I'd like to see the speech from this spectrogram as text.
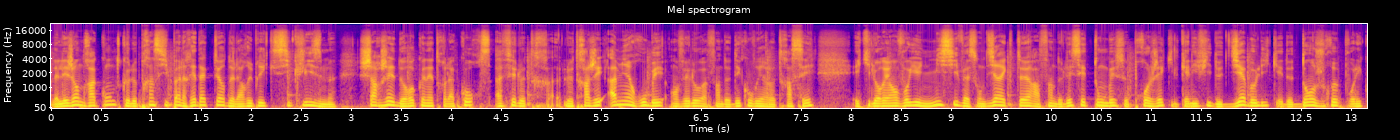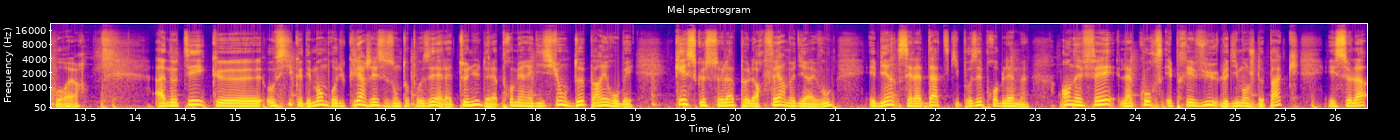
La légende raconte que le principal rédacteur de la rubrique cyclisme, chargé de reconnaître la course, a fait le, le trajet Amiens-Roubaix en vélo afin de découvrir le tracé et qu'il aurait envoyé une missive à son directeur afin de laisser tomber ce projet qu'il qualifie de diabolique et de dangereux pour les coureurs. A noter que, aussi que des membres du clergé se sont opposés à la tenue de la première édition de Paris-Roubaix. Qu'est-ce que cela peut leur faire, me direz-vous? Eh bien, c'est la date qui posait problème. En effet, la course est prévue le dimanche de Pâques et cela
